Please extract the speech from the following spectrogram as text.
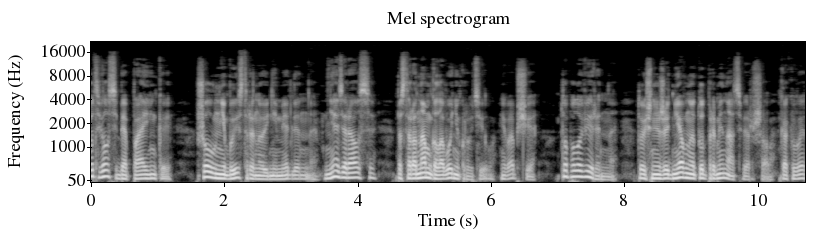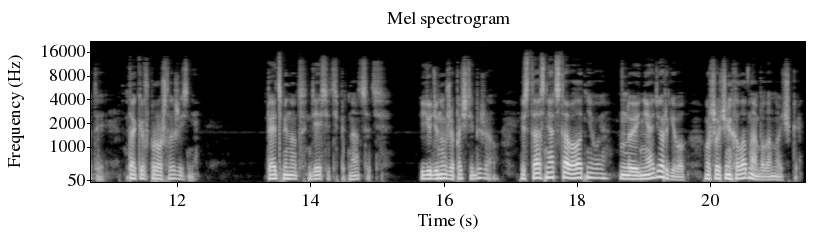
Тот вел себя паинькой, шел не быстро, но и немедленно, не озирался, по сторонам головой не крутил. И вообще, Топал уверенно, точно ежедневно тут променад совершал, как в этой, так и в прошлой жизни. Пять минут, десять, пятнадцать. Юдин уже почти бежал. И Стас не отставал от него, но и не одергивал. Уж очень холодна была ночка.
